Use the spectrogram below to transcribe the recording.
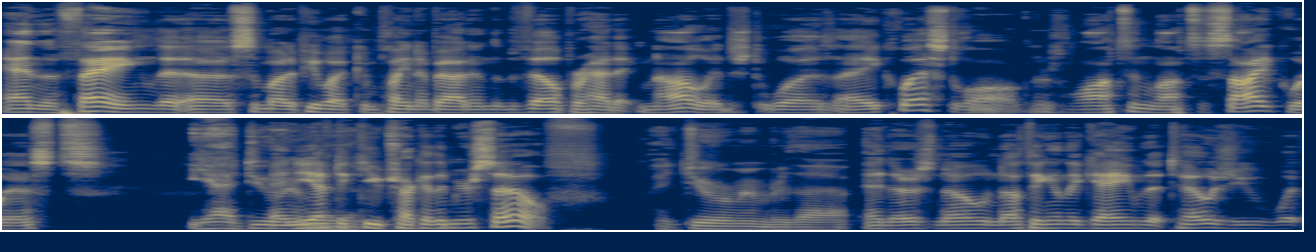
And the thing that uh, somebody people had complained about and the developer had acknowledged was a quest log. There's lots and lots of side quests, Yeah, I do. and you have to keep track of them yourself. I do remember that. And there's no nothing in the game that tells you what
